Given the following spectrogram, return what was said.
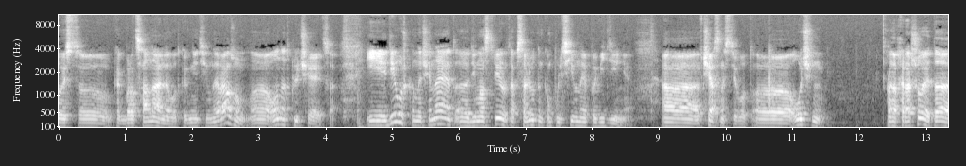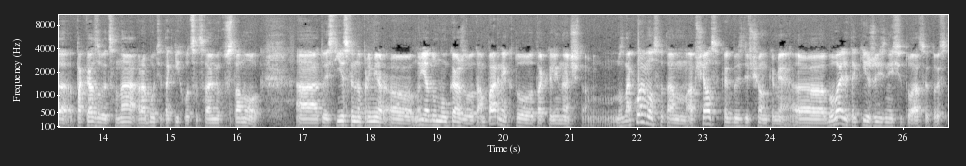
То есть, э, как бы рационально, вот когнитивный разум, э, он отключается. И девушка начинает э, демонстрировать абсолютно компульсивное поведение. В частности, вот, очень хорошо это показывается на работе таких вот социальных установок. А, то есть, если, например, ну, я думаю, у каждого там парня, кто так или иначе там знакомился, там общался как бы с девчонками, бывали такие жизненные ситуации. То есть,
